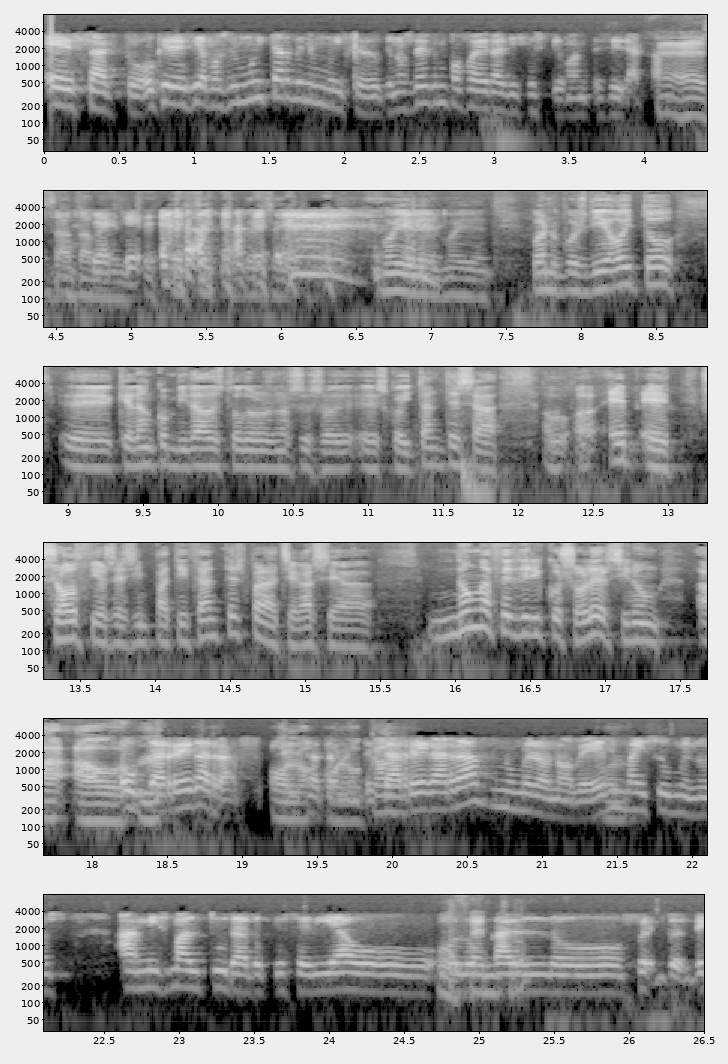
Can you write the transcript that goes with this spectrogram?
Exacto, o que decíamos, é moi tarde e moi cedo, que nos desen por fazer a digestión antes de ir a cama. Eh, exactamente. O sea que... perfecto, perfecto. moi ben, moi ben. Bueno, pois pues, día 8 eh, quedan convidados todos os nosos escoitantes a, a, a, a, a, a socios e simpatizantes para chegarse a non a Federico Soler, sino a, ao... O Carré Garraf, o lo, exactamente, o local... Carré Garraf número 9, é o... máis ou menos a mesma altura do que sería o, o, o local do, de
